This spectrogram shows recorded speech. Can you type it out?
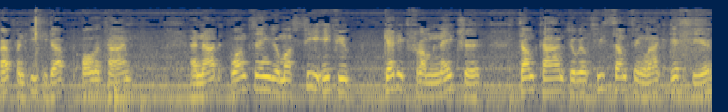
up and eat it up all the time. And now one thing you must see if you get it from nature, sometimes you will see something like this here.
